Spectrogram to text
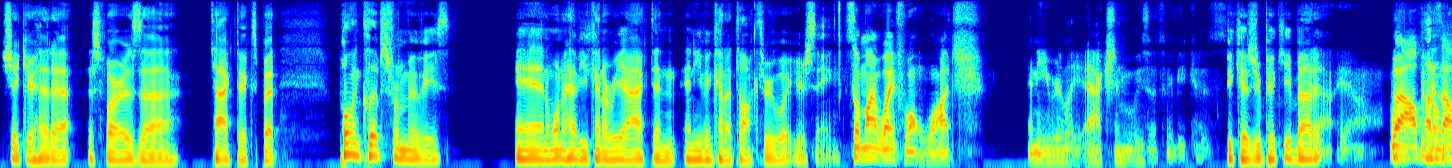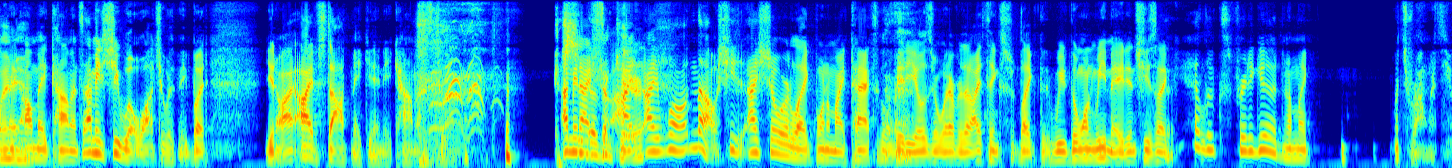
shake your head at as far as uh, tactics. But pulling clips from movies and I want to have you kind of react and, and even kind of talk through what you're seeing. So my wife won't watch any really action movies with me because because you're picky about it. Yeah. Well, because I'll make, I'll make comments. I mean, she will watch it with me, but you know, I, have stopped making any comments to her. I mean, I, show. I, I, well, no, she, I show her like one of my tactical videos or whatever that I think's like the, we, the one we made, and she's like, yeah, it looks pretty good, and I'm like, what's wrong with you?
